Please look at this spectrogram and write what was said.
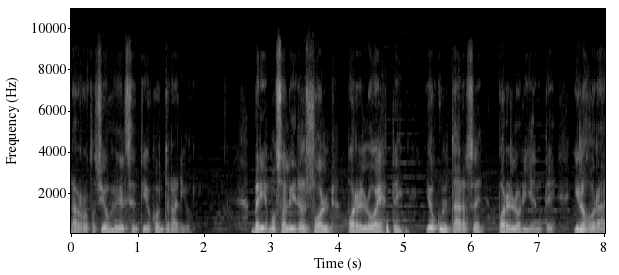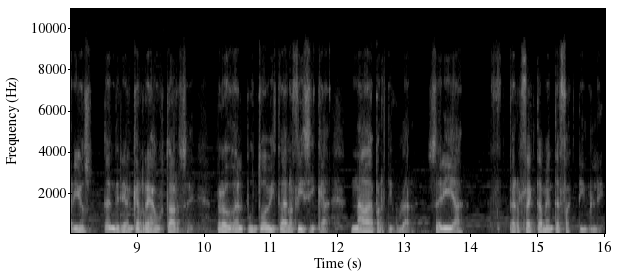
la rotación en el sentido contrario. Veríamos salir el sol por el oeste y ocultarse por el oriente, y los horarios tendrían que reajustarse, pero desde el punto de vista de la física, nada particular. Sería perfectamente factible.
